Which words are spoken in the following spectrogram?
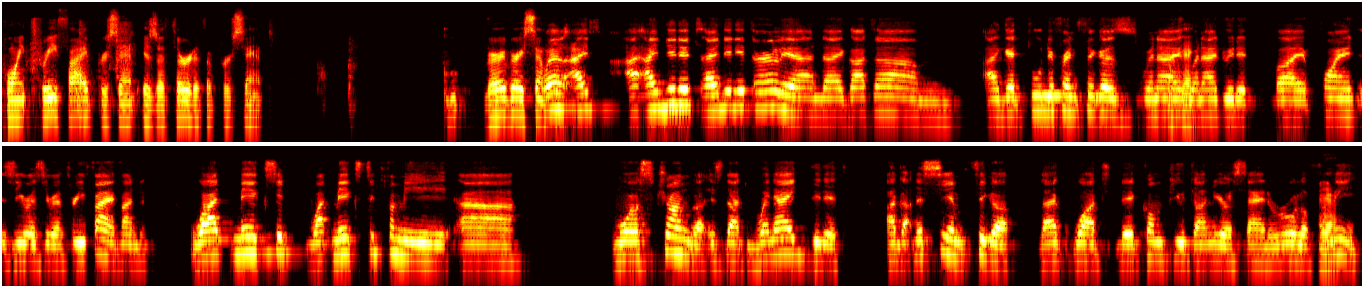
0.35% is a third of a percent. Very, very simple. Well, I, I I did it. I did it earlier, and I got um. I get two different figures when I Okay. when I do it by point zero zero three five, and what makes it what makes it for me uh more stronger is that when I did it, I got the same figure like what the computer on your side roll up for Yeah. me.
